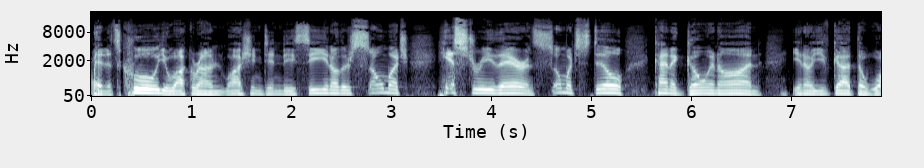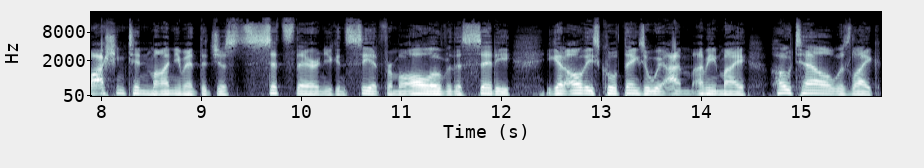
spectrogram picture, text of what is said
and it's cool. You walk around Washington D.C. You know, there's so much history there, and so much still kind of going on. You know, you've got the Washington Monument that just sits there, and you can see it from all over the city. You got all these cool things. I mean, my hotel was like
